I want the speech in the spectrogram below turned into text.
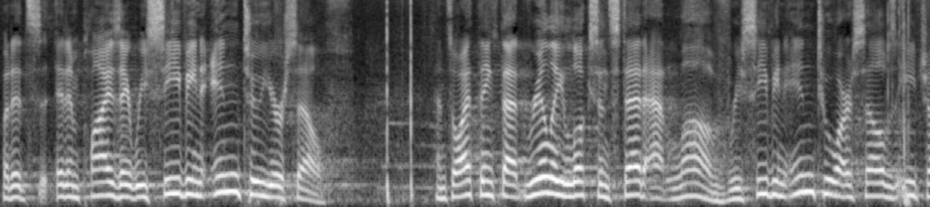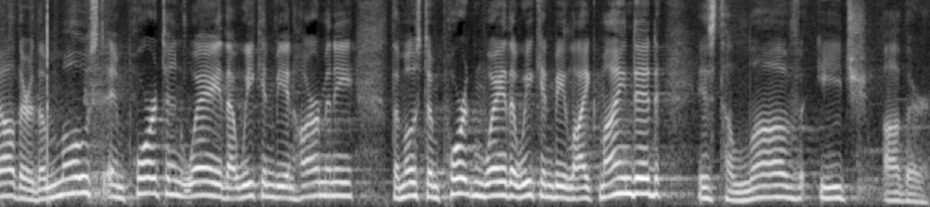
but it's, it implies a receiving into yourself. And so I think that really looks instead at love, receiving into ourselves each other. The most important way that we can be in harmony, the most important way that we can be like minded is to love each other.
